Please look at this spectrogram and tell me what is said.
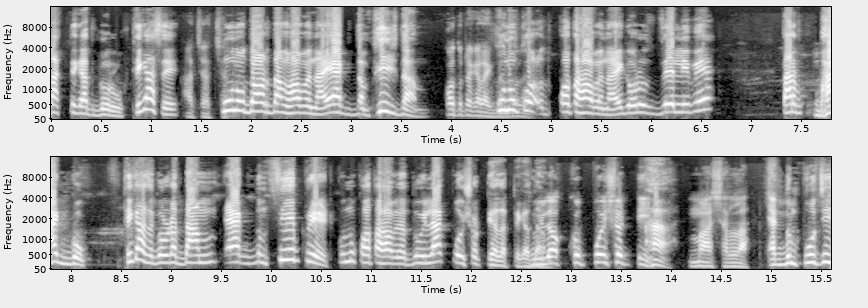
লাখ টাকার গরু ঠিক আছে? আচ্ছা আচ্ছা। কোনো দর দাম হবে না একদম ফিস দাম। কত টাকা রাখবেন কোনো কথা হবে না এই গরু যে নিবে তার ভাগ্য ঠিক আছে? গরুটার দাম একদম চিপ রেট কোনো কথা হবে না। দুই লাখ পঁয়ষট্টি হাজার টাকা দুই। লক্ষ পঁয়ষট্টি? হ্যাঁ। মাশাল্লাহ একদম পঁচিশ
